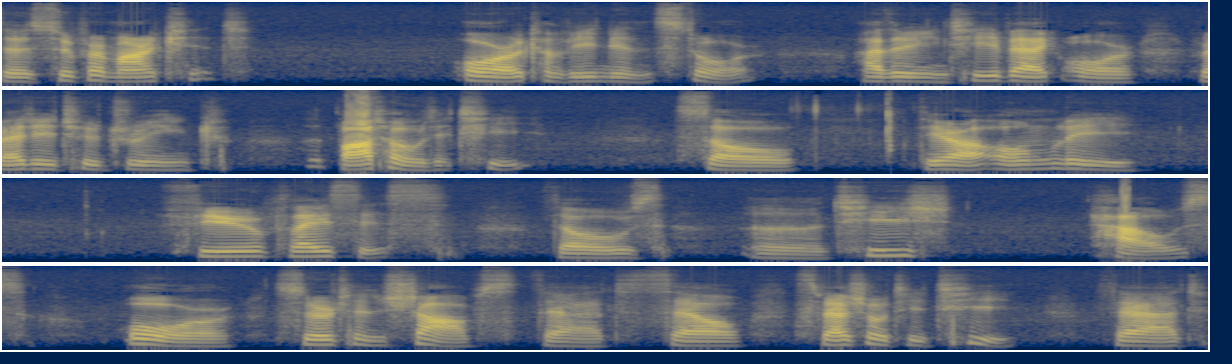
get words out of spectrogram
the supermarket or convenience store, either in tea bag or ready to drink bottled tea. So there are only few places, those uh, tea house or certain shops that sell specialty tea that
